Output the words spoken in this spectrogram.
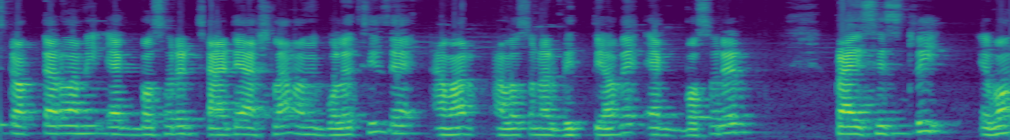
স্টকটারও আমি এক বছরের চার্টে আসলাম। আমি বলেছি যে আমার আলোচনার ভিত্তি হবে এক বছরের প্রাইস হিস্ট্রি এবং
